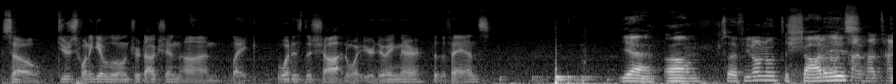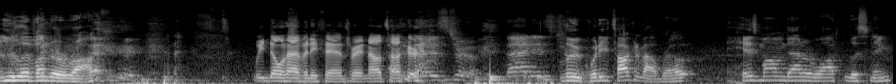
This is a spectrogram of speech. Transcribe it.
So, do you just want to give a little introduction on like what is the Schott and what you're doing there for the fans? Yeah. Um, so if you don't know what the Schott Time out, is, time out, time you out. live under a rock. We don't have any fans right now, Tucker. that is true. That is true. Luke, what are you talking about, bro? His mom and dad are wa- listening.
